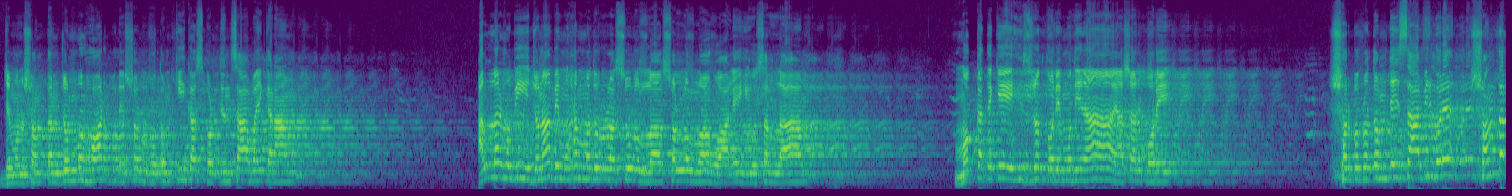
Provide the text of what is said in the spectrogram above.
যেমন সন্তান জন্ম হওয়ার পরে সর্বপ্রথম কি কাজ করতেন? সাহাবাই কেরাম আল্লাহর নবী জনাবে মুহাম্মদুর রাসূলুল্লাহ সাল্লাল্লাহু আলাইহি ওয়াসাল্লাম মক্কা থেকে হিজরত করে মদিনায় আসার পরে সর্বপ্রথম যে সাহাবীর ঘরে সন্তান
